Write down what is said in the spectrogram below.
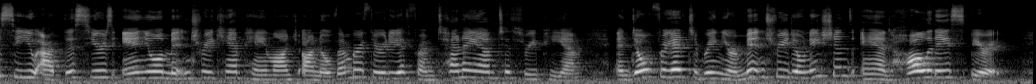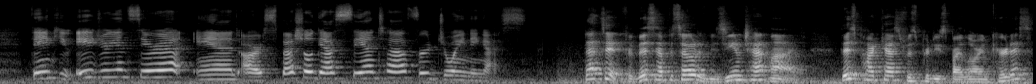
To see you at this year's annual Mitten Tree campaign launch on November 30th from 10 a.m. to 3 p.m. And don't forget to bring your Mitten Tree donations and holiday spirit. Thank you, Adrian, Sarah, and our special guest Santa for joining us. That's it for this episode of Museum Chat Live. This podcast was produced by Lauren Curtis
